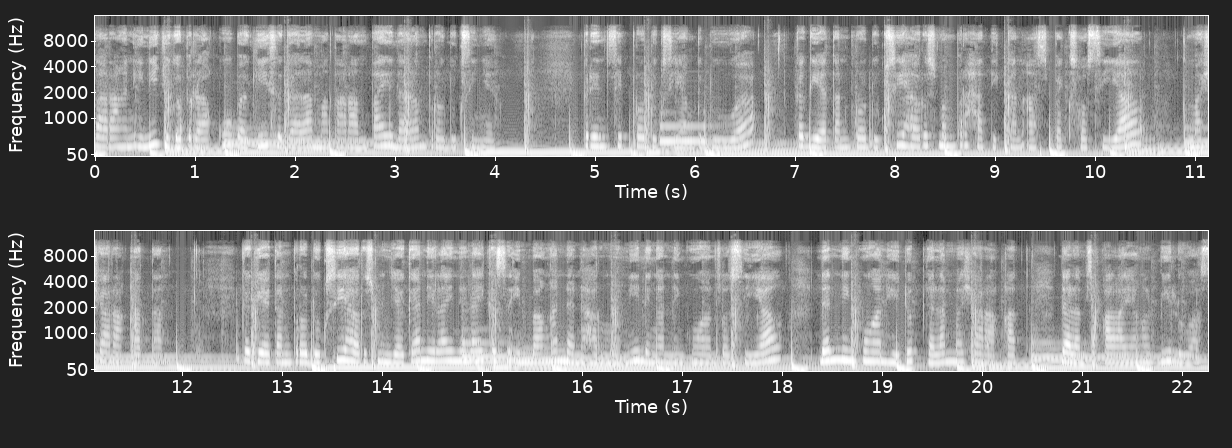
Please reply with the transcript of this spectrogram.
Larangan ini juga berlaku bagi segala mata rantai dalam produksinya. Prinsip produksi yang kedua, kegiatan produksi harus memperhatikan aspek sosial kemasyarakatan. Kegiatan produksi harus menjaga nilai-nilai keseimbangan dan harmoni dengan lingkungan sosial dan lingkungan hidup dalam masyarakat dalam skala yang lebih luas.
